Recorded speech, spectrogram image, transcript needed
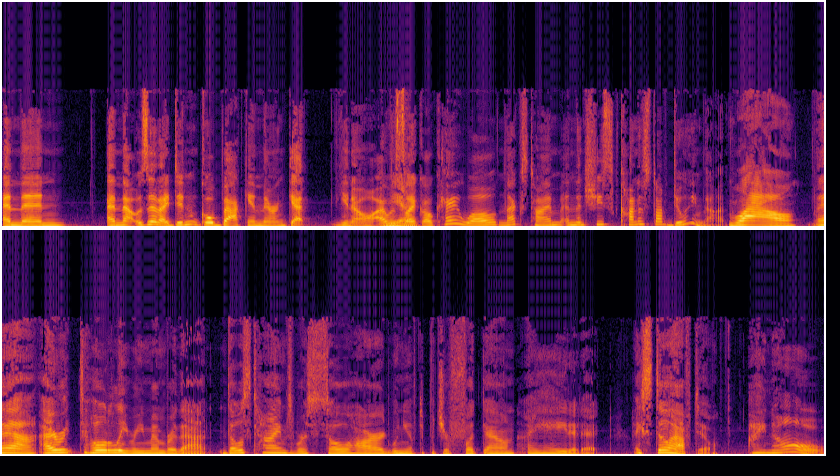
And then, and that was it. I didn't go back in there and get, you know, I was Yeah. like, okay, well, next time. And then she's kind of stopped doing that. Wow. Yeah, I re- totally remember that. Those times were so hard when you have to put your foot down. I hated it. I still have to. I know.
